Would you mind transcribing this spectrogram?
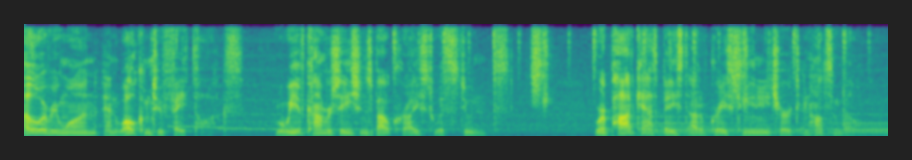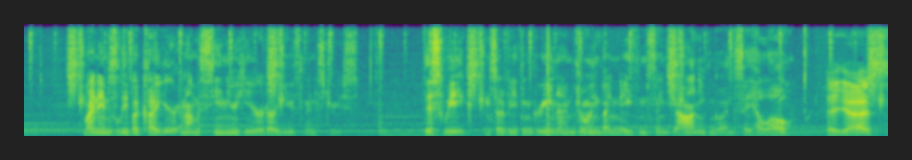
Hello, everyone, and welcome to Faith Talks, where we have conversations about Christ with students. We're a podcast based out of Grace Community Church in Hudsonville. My name is Levi Kiger, and I'm a senior here at our youth ministries. This week, instead of Ethan Green, I'm joined by Nathan St. John. You can go ahead and say hello. Hey guys.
